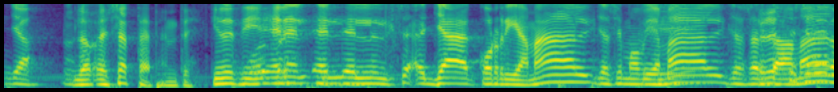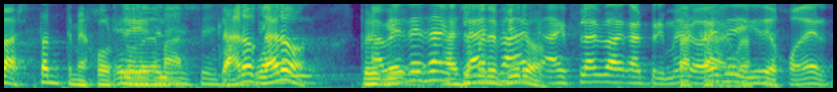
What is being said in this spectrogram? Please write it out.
Ya. no Lo- sé. exactamente. Quiero decir, en el- el- el- el- ya corría mal, ya se movía mal, ya Pero saltaba este se ve mal. bastante mejor todo Sí, demás. sí. Claro, claro. Pero a que- veces a hay me flashback, refiero. hay flashback al primero Flashback, ese y dices, gracias. joder,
